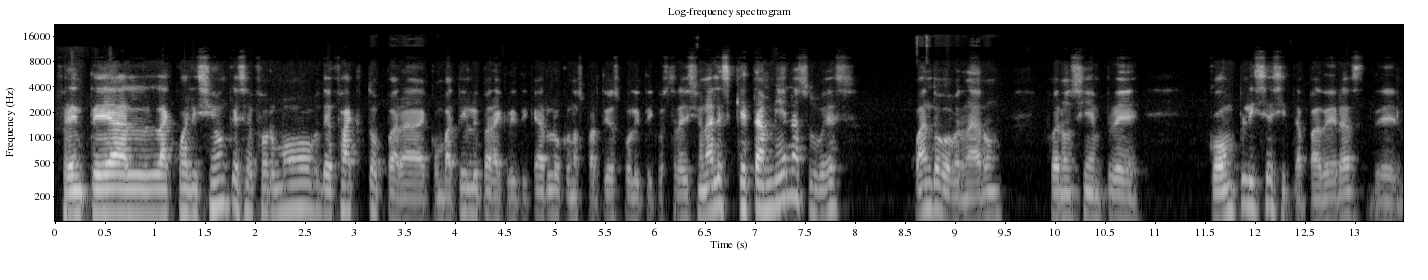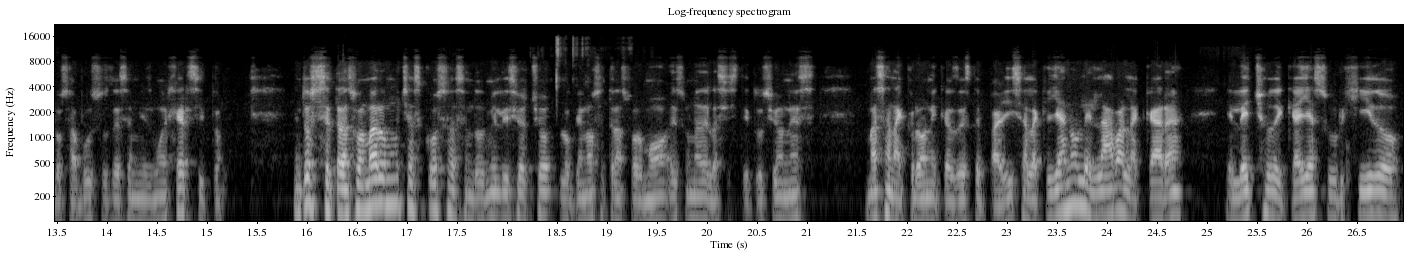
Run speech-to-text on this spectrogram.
frente a la coalición que se formó de facto para combatirlo y para criticarlo con los partidos políticos tradicionales, que también a su vez cuando gobernaron fueron siempre cómplices y tapaderas de los abusos de ese mismo ejército. Entonces se transformaron muchas cosas en 2018. Lo que no se transformó es una de las instituciones más anacrónicas de este país, a la que ya no le lava la cara el hecho de que haya surgido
